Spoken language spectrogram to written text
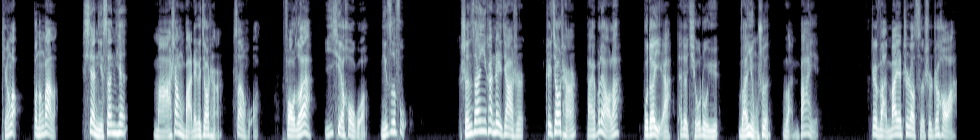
停了，不能干了，限你三天。马上把这个胶厂散伙，否则呀，一切后果你自负。沈三一看这架势，这交场摆不了了，不得已啊，他就求助于晚永顺晚八爷。这晚八爷知道此事之后啊，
